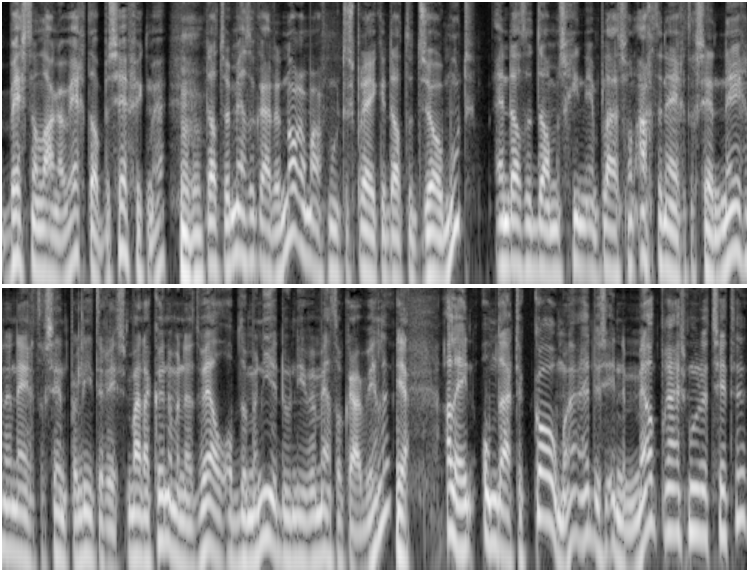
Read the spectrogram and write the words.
best een lange weg, dat besef ik me. Dat we met elkaar de norm af moeten spreken dat het zo moet. En dat het dan misschien in plaats van 98 cent 99 cent per liter is. Maar dan kunnen we het wel op de manier doen die we met elkaar willen. Ja. Alleen om daar te komen, hè, dus in de melkprijs moet het zitten,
